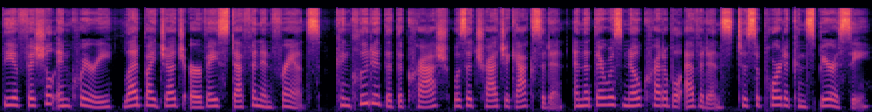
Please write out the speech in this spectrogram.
The official inquiry, led by Judge Hervé Stephan in France, concluded that the crash was a tragic accident and that there was no credible evidence to support a conspiracy.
